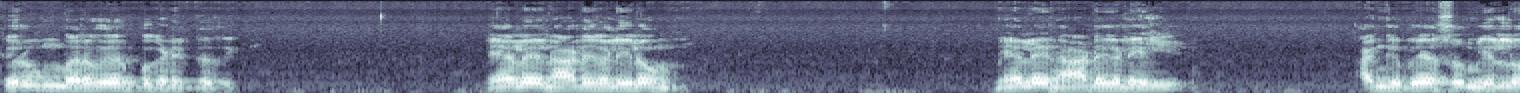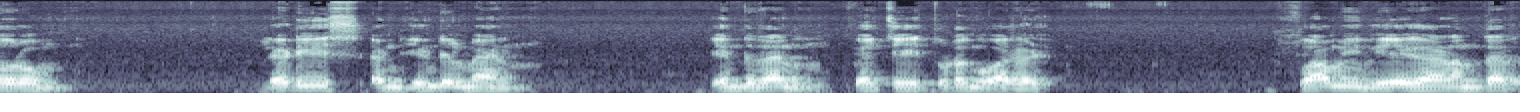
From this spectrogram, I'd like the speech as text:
பெரும் வரவேற்பு கிடைத்தது. மேலை நாடுகளிலும் மேலை நாடுகளில் அங்கு பேசும் எல்லோரும் லேடீஸ் அண்ட் ஜென்டில்மேன் என்றுதான் பேச்சை தொடங்குவார்கள். சுவாமி விவேகானந்தர்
